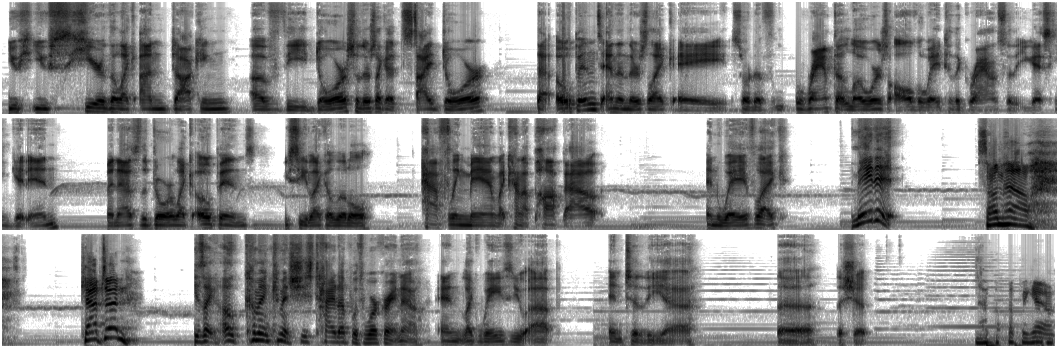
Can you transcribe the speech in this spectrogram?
you you hear the like undocking of the door. So there's like a side door that opens and then there's like a sort of ramp that lowers all the way to the ground so that you guys can get in and as the door like opens you see like a little halfling man like kind of pop out and wave like made it Somehow. Captain! he's like, "Oh, come in, come in. She's tied up with work right now," and like waves you up into the uh the the ship. Up, up we go.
